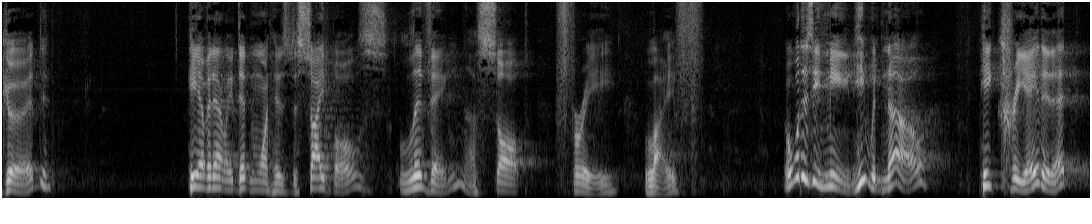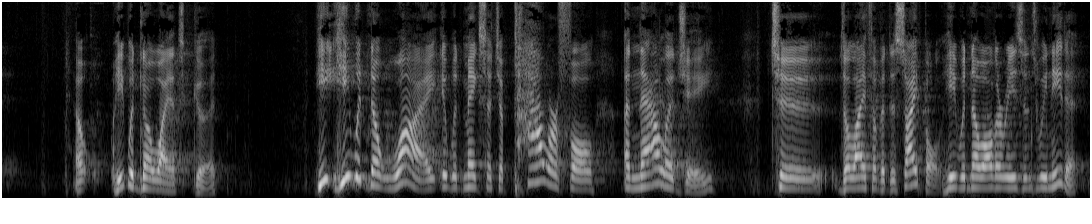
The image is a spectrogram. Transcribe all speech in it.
good. He evidently didn't want his disciples living a salt free life. What does he mean? He would know. He created it. Oh, he would know why it's good. He, he would know why it would make such a powerful analogy to the life of a disciple. He would know all the reasons we need it.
